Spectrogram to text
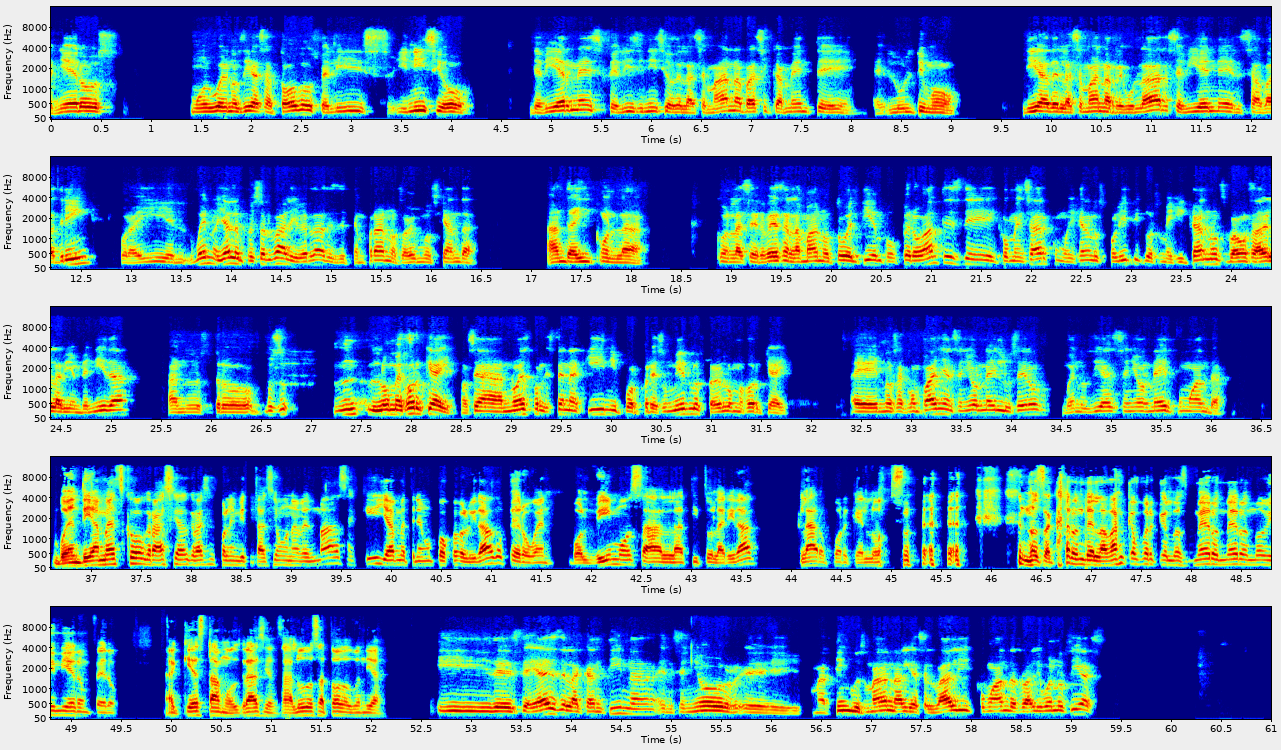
compañeros. Muy buenos días a todos. Feliz inicio de viernes, feliz inicio de la semana. Básicamente el último día de la semana regular. Se viene el Sabadrín. Por ahí, el, bueno, ya lo empezó el Valley, ¿verdad? Desde temprano sabemos que anda, anda ahí con la, con la cerveza en la mano todo el tiempo. Pero antes de comenzar, como dijeron los políticos mexicanos, vamos a darle la bienvenida a nuestro, pues, lo mejor que hay. O sea, no es porque estén aquí ni por presumirlos, pero es lo mejor que hay. Eh, nos acompaña el señor Neil Lucero. Buenos días, señor Neil, ¿cómo anda? Buen día, Mezco. Gracias, gracias por la invitación una vez más. Aquí ya me tenía un poco olvidado, pero bueno, volvimos a la titularidad. Claro, porque los nos sacaron de la banca porque los meros, meros no vinieron, pero aquí estamos. Gracias. Saludos a todos. Buen día. Y desde allá, desde la cantina, el señor eh, Martín Guzmán, alias El Vali. ¿Cómo andas, Vali? Buenos días.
